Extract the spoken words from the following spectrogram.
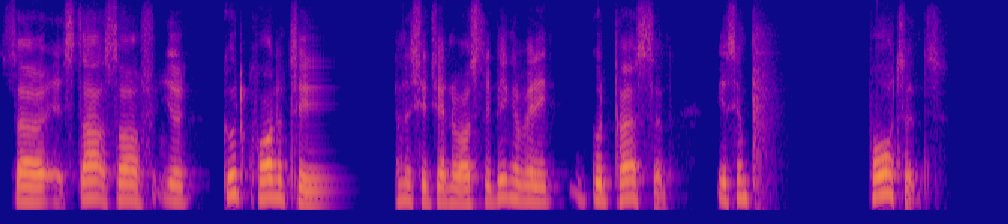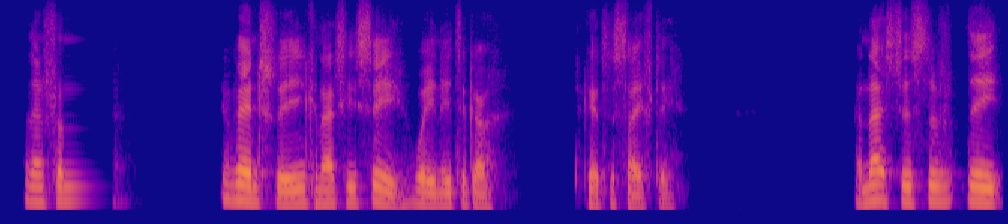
So it starts off your good quality, and your generosity, being a really good person is important. And then from eventually you can actually see where you need to go to get to safety. And that's just the, the,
